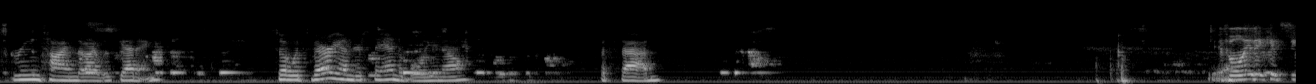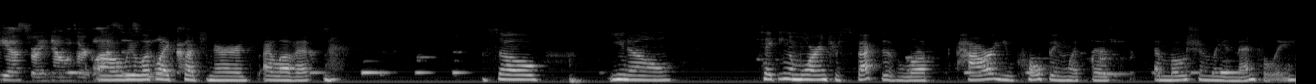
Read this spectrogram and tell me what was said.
screen time that I was getting. So it's very understandable, you know, but sad. If only they could see us right now with our glasses. Oh, we look like such nerds. I love it. So, you know, taking a more introspective look, how are you coping with this emotionally and mentally?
